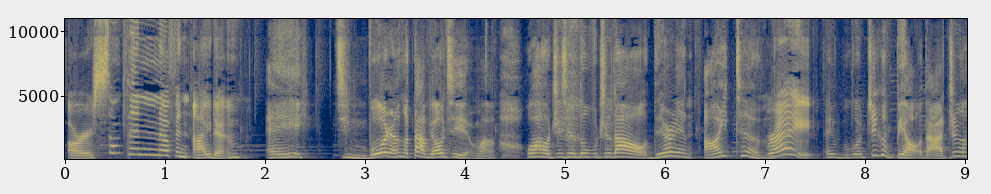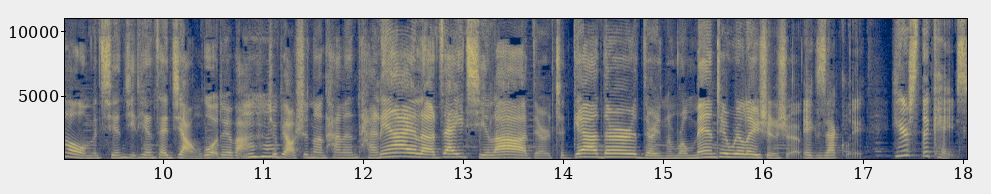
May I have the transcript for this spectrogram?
are something of an item. 哎。井柏然和大表姐吗？哇，我之前都不知道，they're an item，right？哎，不过这个表达正好我们前几天才讲过，对吧？就表示呢，他们谈恋爱了，在一起了，they're together，they're in a romantic relationship。Exactly. Here's the case.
